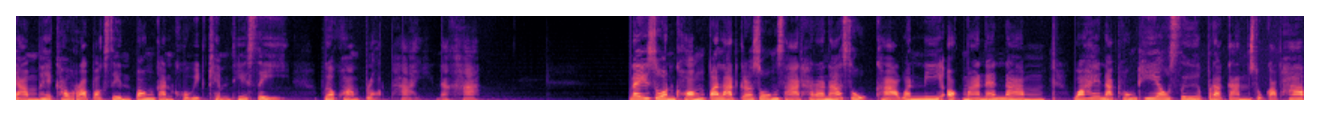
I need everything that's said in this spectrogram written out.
ย้ำให้เข้ารับวัคซีนป้องกันโควิดเข็มที่ 4 เพื่อความปลอดภัยนะคะ ในส่วนของปลัดกระทรวงสาธารณาสุขค่ะ วันนี้ออกมาแนะนำว่าให้นักท่องเที่ยวซื้อประกันสุขภาพ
